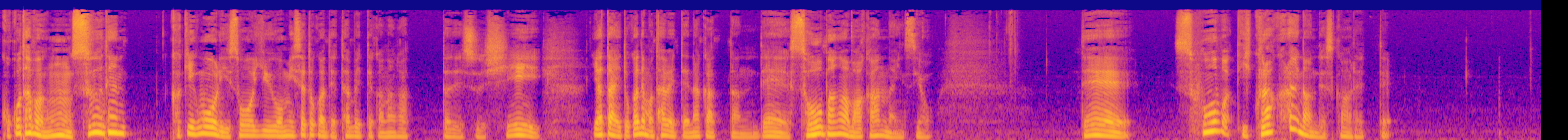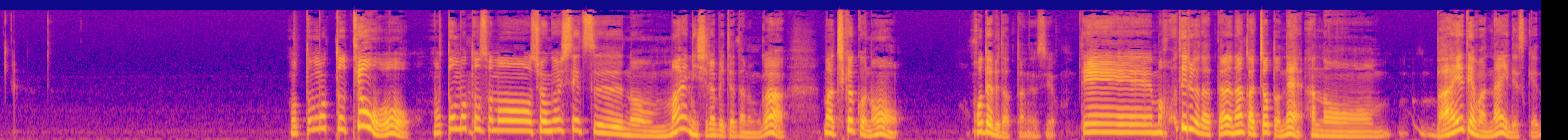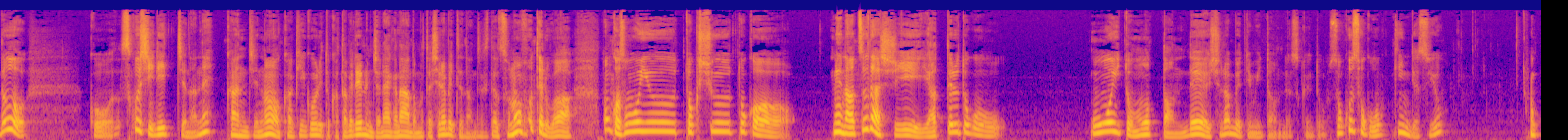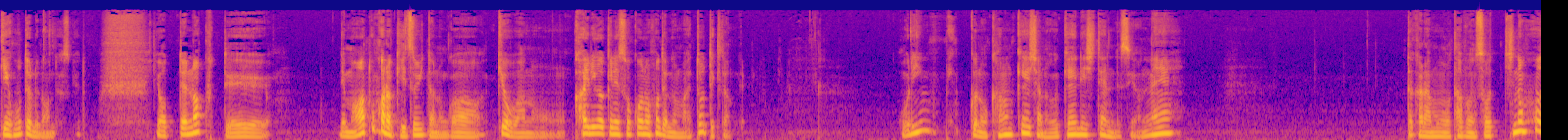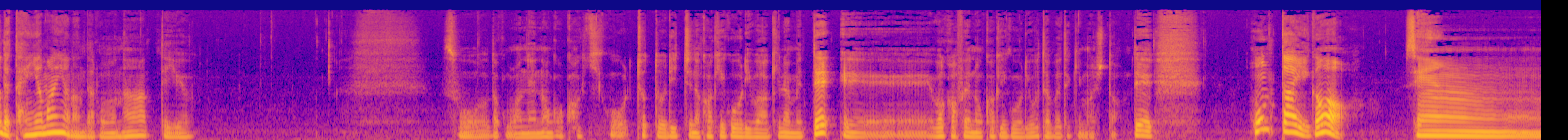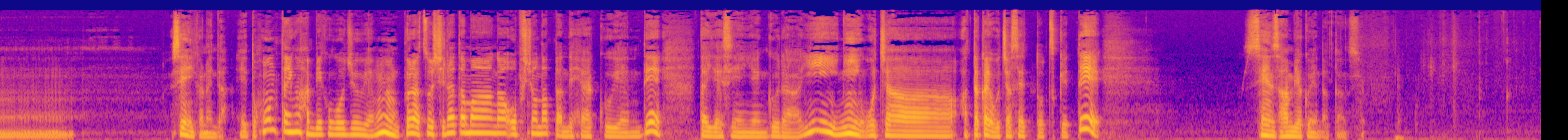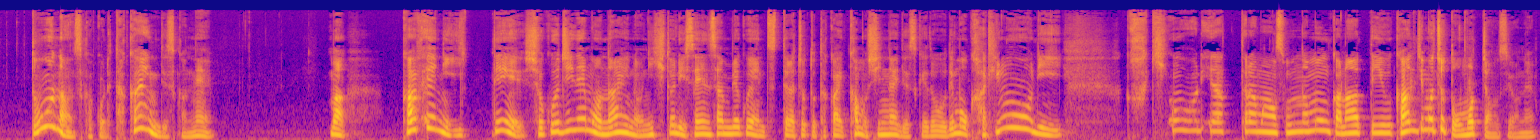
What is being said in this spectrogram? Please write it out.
ここ多分数年かき氷そういうお店とかで食べてかなかったですし、屋台とかでも食べてなかったんで、相場がわかんないんですよ。で、相場いくらくらいなんですかあれって。もともと今日、もともとその商業施設の前に調べてたのが、まあ近くのホテルだったんですよ。で、まあホテルだったらなんかちょっとね、あの、映えではないですけど、こう、少しリッチなね、感じのかき氷とか食べれるんじゃないかなと思って調べてたんですけど、そのホテルは、なんかそういう特集とか、ね、夏だし、やってるとこ多いと思ったんで、調べてみたんですけど、そこそこ大きいんですよ。大きいホテルなんですけど。やってなくて、でも後から気づいたのが、今日あの、帰りがけにそこのホテルの前通ってきたんで、オリンピックの関係者の受け入れしてんですよね。だからもう多分そっちの方でてんやまんやなんだろうなっていう。そう、だからね、なんかかき氷、ちょっとリッチなかき氷は諦めて、えー、和カフェのかき氷を食べてきました。で、本体が1000、1000円いかないんだ。えっ、と、本体が850円、プラス白玉がオプションだったんで100円で、だいたい1000円ぐらいにお茶、あったかいお茶セットつけて、1300円だったんですよ。どうなんですか？これ高いんですかね？まあ、カフェに行って、食事でもないのに1人1300円つったらちょっと高いかもしんないですけど、でもかき氷、かき氷だったらまあそんなもんかなっていう感じもちょっと思っちゃうんですよね。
